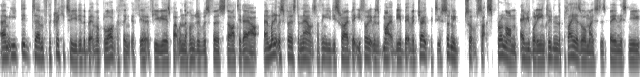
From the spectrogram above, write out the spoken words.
um, you did um, for the cricketer, you did a bit of a blog, I think, a few, a few, years back when the hundred was first started out. And when it was first announced, I think you described it. You thought it was might be a bit of a joke because it suddenly sort of like sprung on everybody, including the players, almost as being this new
